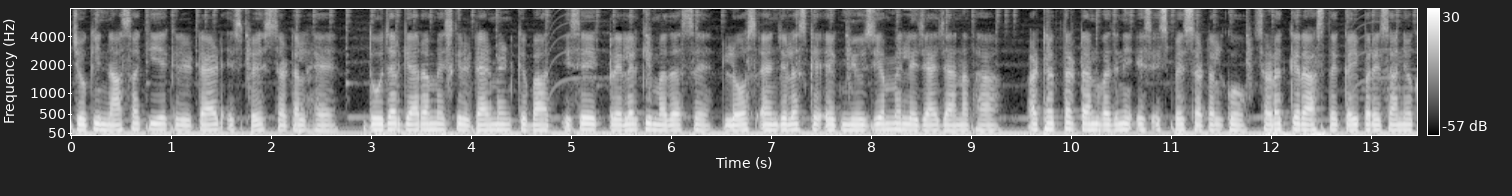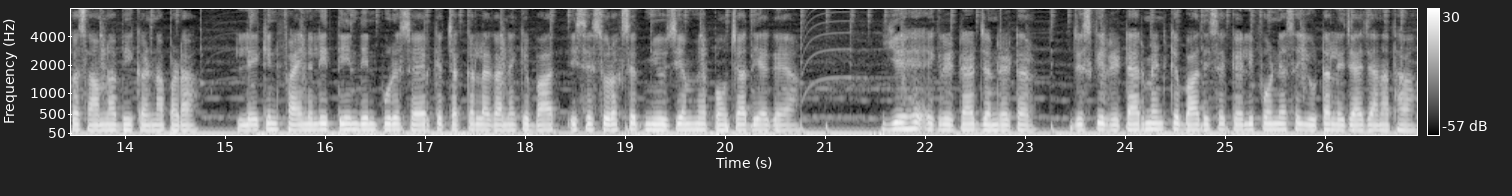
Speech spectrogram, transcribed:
जो कि नासा की एक रिटायर्ड स्पेस शटल है। 2011 में इसकी रिटायरमेंट के बाद इसे एक ट्रेलर की मदद से लॉस एंजल्स के एक म्यूज़ियम में ले जाया जाना था। अठहत्तर टन वजनी इस स्पेस शटल को सड़क के रास्ते कई परेशानियों का सामना भी करना पड़ा। लेकिन फाइनली तीन दिन पूरे शहर के चक्कर लगाने के बाद इसे सुरक्षित म्यूज़ियम में पहुँचा दिया गया। ये है एक रिटायर्ड जनरेटर जिसकी रिटायरमेंट के बाद इसे कैलिफ़ोर्निया से यूटा ले जाया जाना था।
